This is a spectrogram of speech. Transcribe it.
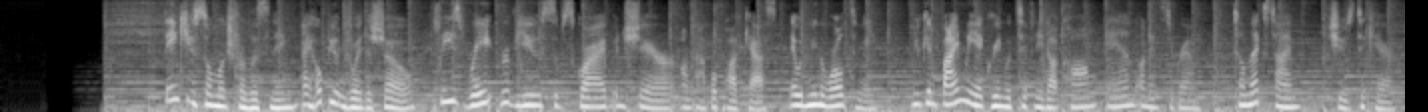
Thank you so much for listening. I hope you enjoyed the show. Please rate, review, subscribe, and share on Apple Podcasts. It would mean the world to me. You can find me at greenwithtiffany.com and on Instagram. Till next time, choose to care.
